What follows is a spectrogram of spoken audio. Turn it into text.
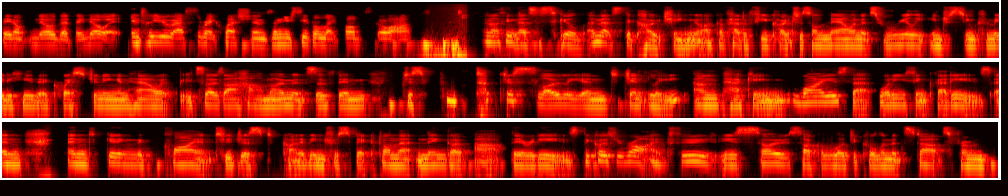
they don't know that they know it until you ask the right questions and you see the light bulbs go off. And I think that's a skill. And that's the coaching. Like I've had a few coaches on now, and it's really interesting for me to hear their questioning and how it, it's those aha moments of them just just slowly and gently unpacking why is that? What do you think that is? And and getting the client to just kind of introspect on that and then go, ah, there it is. Because you're right, food is so psychological and it starts from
